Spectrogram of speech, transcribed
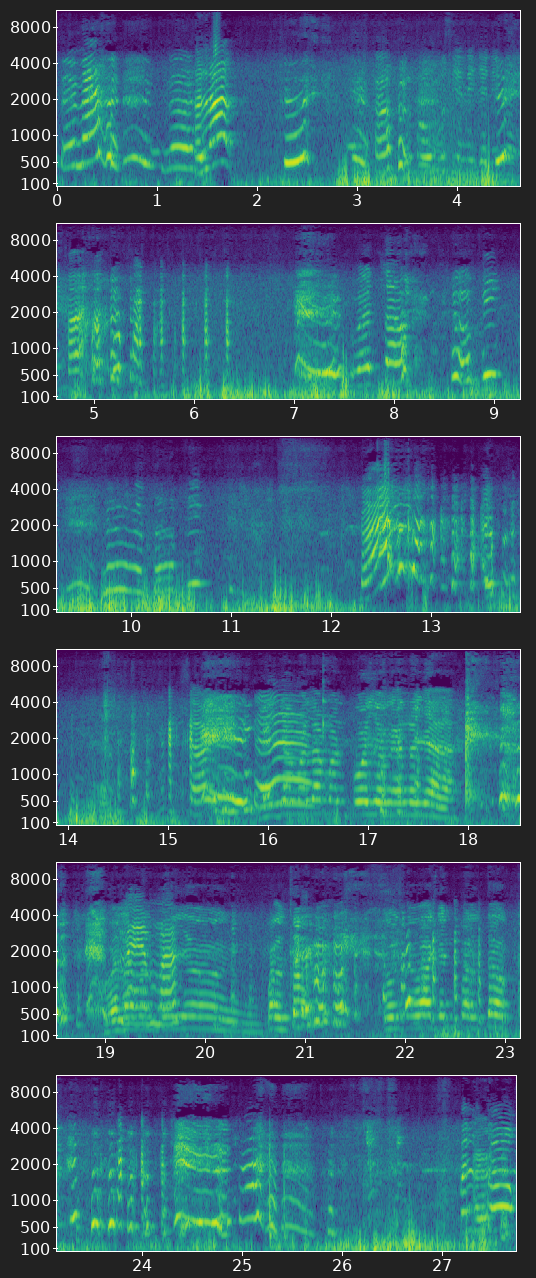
Na na. Na. Hala! Ubus yan ni Janine. Bato. Topic. Tama topic. Sorry. Medyo malaman po yung ano niya. Malaman Lema. po yung paltok. Kung tawagin paltok. Paltok!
